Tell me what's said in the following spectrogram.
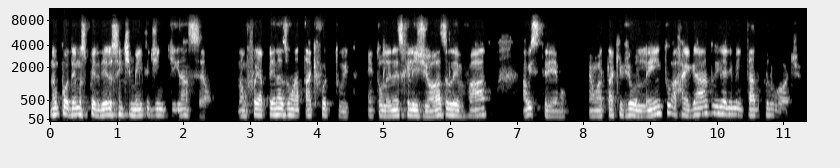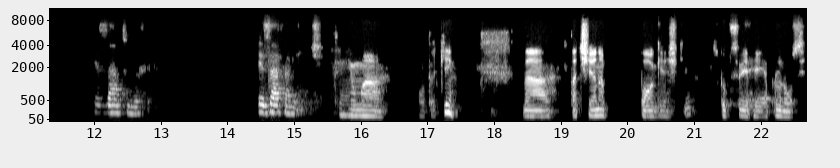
Não podemos perder o sentimento de indignação. Não foi apenas um ataque fortuito. A intolerância religiosa levado ao extremo. É um ataque violento, arraigado e alimentado pelo ódio. Exato, meu filho. Exatamente. Tem uma outra aqui, da Tatiana Pog, acho que. Desculpe se eu errei a pronúncia.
